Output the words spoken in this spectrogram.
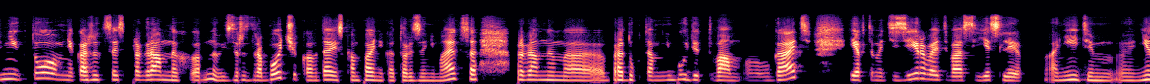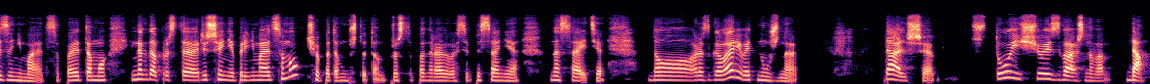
никто, мне кажется, из программных, э, ну, из разработчиков, да, из компаний, которые занимаются программным э, продуктом, не будет вам лгать и автоматизировать вас, если они этим э, не занимаются. Поэтому иногда просто решение принимается молча, потому что там просто понравилось описание на сайте, но разговаривать нужно. Дальше. Что еще из важного? Да,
